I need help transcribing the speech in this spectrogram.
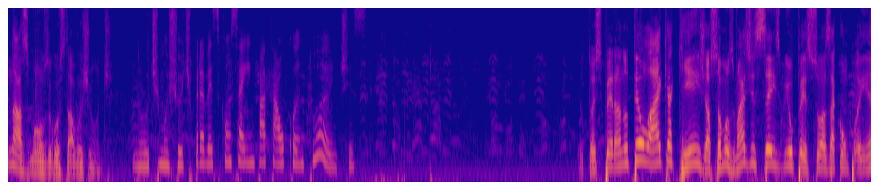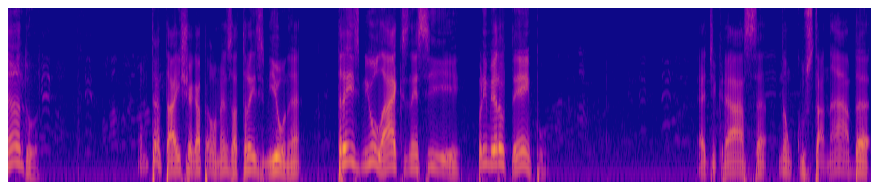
nas mãos do Gustavo Junde. no último chute para ver se consegue empatar o quanto antes. Eu tô esperando o teu like aqui, hein? Já somos mais de 6 mil pessoas acompanhando. Vamos tentar aí chegar pelo menos a 3 mil, né? 3 mil likes nesse primeiro tempo. É de graça, não custa nada.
